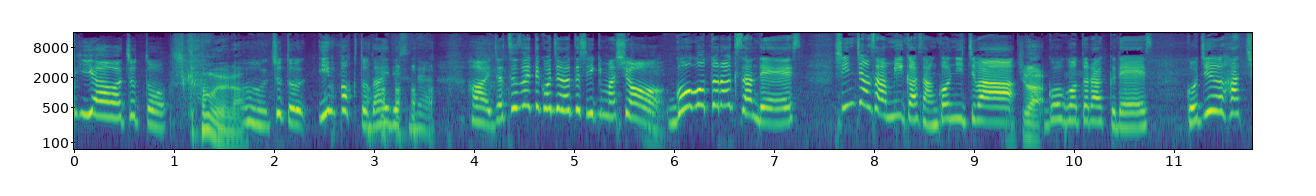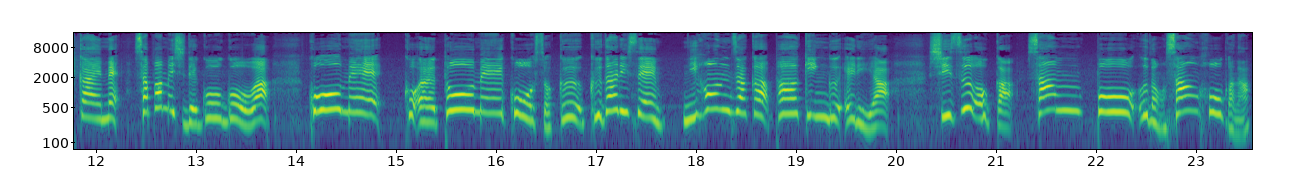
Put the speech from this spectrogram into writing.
ーヒヤはちょっとしかもよな、うん、ちょっとインパクト大ですね。はい、じゃあ続いてこちら私行きましょう。ゴーゴートラックさんです。しんちゃんさん、みーかさん、こんにちは。こんにちはゴーゴートラックです。58回目、サパ飯でゴーゴーは、公明、東名高速下り線日本坂パーキングエリア静岡三宝うどん三宝かな、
